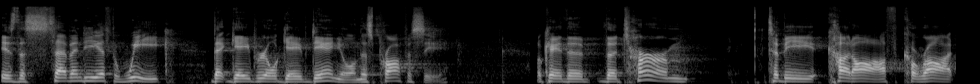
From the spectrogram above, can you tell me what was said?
is the 70th week that Gabriel gave Daniel in this prophecy. Okay, the, the term to be cut off, karat,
